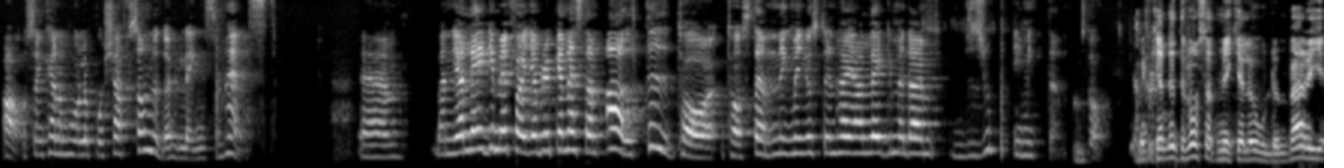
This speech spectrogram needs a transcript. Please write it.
Ja, och sen kan de hålla på och tjafsa om det där hur länge som helst. Eh, men jag lägger mig för, jag brukar nästan alltid ta, ta ställning, men just den här, jag lägger mig där i mitten. Så. Men kan det inte vara så att Mikael Odenberg...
